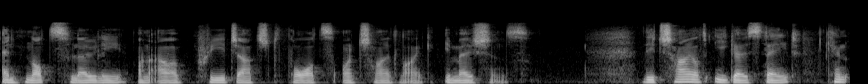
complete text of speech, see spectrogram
and not slowly on our prejudged thoughts or childlike emotions. The child ego state can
